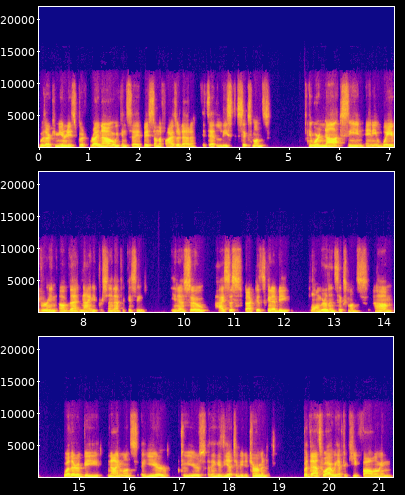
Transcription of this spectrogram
with our communities. But right now, we can say, based on the Pfizer data, it's at least six months, and we're not seeing any wavering of that ninety percent efficacy. You know, so I suspect it's going to be longer than six months. Um, whether it be nine months, a year, two years, I think is yet to be determined. But that's why we have to keep following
